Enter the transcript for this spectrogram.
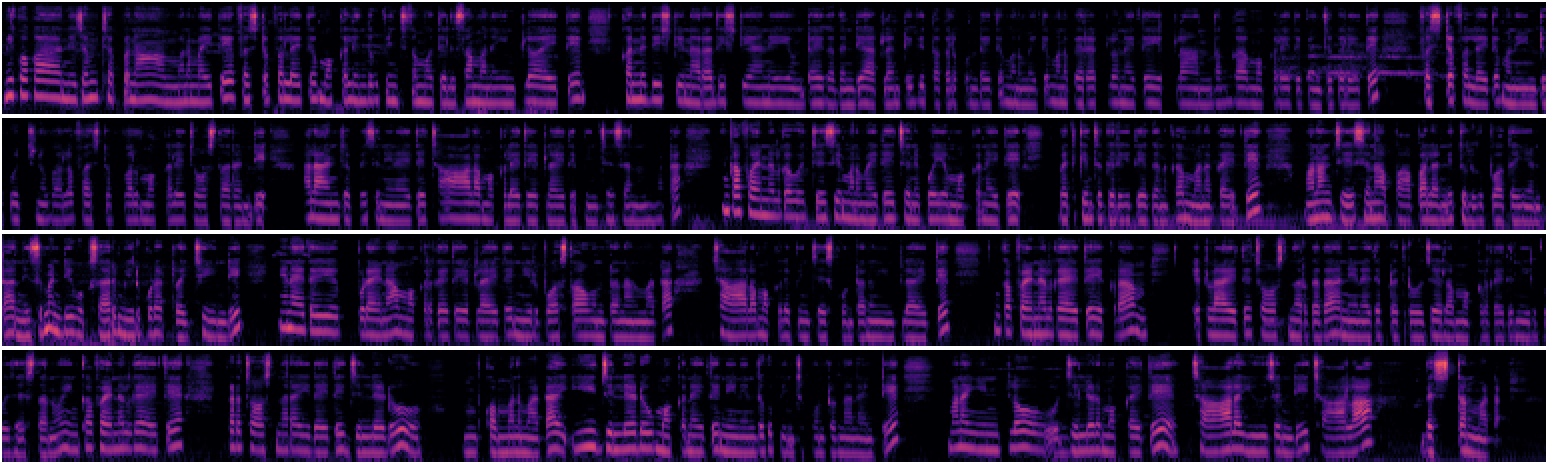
మీకు ఒక నిజం చెప్పనా? మనమైతే ఫస్ట్ ఆఫ్ ఆల్ అయితే మొక్కలు ఎందుకు పెంచుతామో తెలుసా? మన ఇంట్లో అయితే కన్ను దిష్టి నర దిష్టి అనేవి ఉంటాయి కదండి. అట్లాంటివి తగలకుండా అయితే మనమైతే మన పెరట్లోనైతే ఎట్లా అందంగా మొక్కలు అయితే పెంచగలిగితే ఫస్ట్ ఆఫ్ ఆల్ అయితే మన ఇంటికి వచ్చిన వాళ్ళు ఫస్ట్ ఆఫ్ ఆల్ మొక్కలే చూస్తారండి. అలా అని చెప్పేసి నేనైతే చాలా మొక్కలు అయితే ఎట్లా అయితే పెంచేశాను అనమాట ఇంకా ఫైనల్గా వచ్చేసి మనమైతే చనిపోయే మొక్కనైతే బతికించగలిగితే కనుక మనకైతే మనం చేసిన పాపాలన్నీ తొలగిపోతాయంట. నిజమండి ఒకసారి మీరు కూడా ట్రై చేయండి. నేనైతే ఎప్పుడైనా మొక్కలకైతే ఎట్లా అయితే నీళ్ళు పోస్తూ ఉంటాను అనమాట చాలా మొక్కలు పెంచేసుకుంటాను ఇంట్లో అయితే. ఇంకా ఫైనల్గా అయితే ఇక్కడ ఇట్లా అయితే చూస్తున్నారు కదా నేనైతే ప్రతిరోజు ఇలా మొక్కలకైతే నీళ్ళు పోసేస్తాను. ఇంకా ఫైనల్గా అయితే ఇక్కడ చూస్తున్నారా ఇదైతే జిల్లెడు. కొమ్మనమాట. ఈ జిల్లేడు మొక్కనైతే నేను ఎందుకు పెంచుకుంటున్నానంటే మన ఇంట్లో జిల్లేడు మొక్క అయితే చాలా యూజ్ అండి. చాలా బెస్ట్ అనమాట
